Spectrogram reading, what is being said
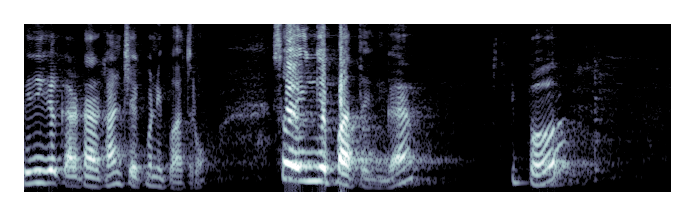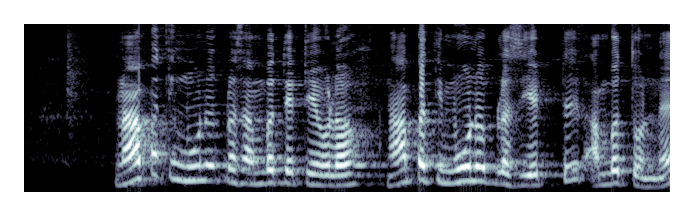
விதிகள் கரெக்டாக இருக்கான்னு செக் பண்ணி பார்த்துருவோம் ஸோ இங்கே பார்த்துங்க இப்போது நாற்பத்தி மூணு ப்ளஸ் ஐம்பத்தெட்டு எவ்வளோ? நாற்பத்தி மூணு ப்ளஸ் எட்டு ஐம்பத்தொன்று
